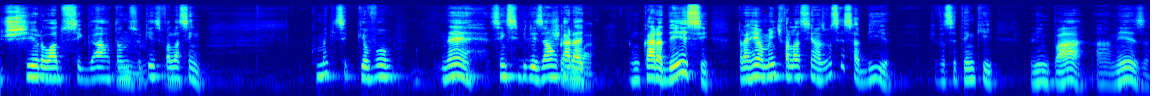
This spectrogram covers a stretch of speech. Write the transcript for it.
cheiro lá do cigarro, tal, não sei o que. Você fala assim, como é que, esse- que eu vou, né, sensibilizar um Chega cara lá. um cara desse para realmente falar assim, ó, você sabia que você tem que limpar a mesa,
